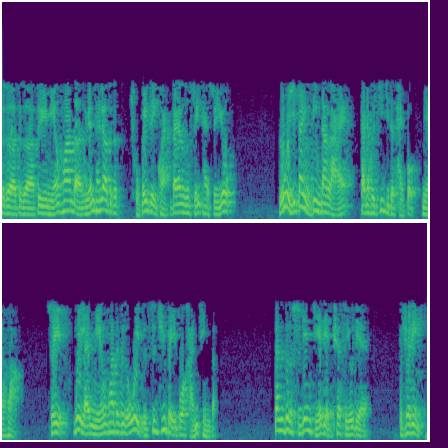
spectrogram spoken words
这个这个对于棉花的原材料这个储备这一块，大家都是随采随用。如果一旦有订单来，大家会积极的采购棉花，所以未来棉花的这个位置是具备一波行情的，但是这个时间节点确实有点不确定。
